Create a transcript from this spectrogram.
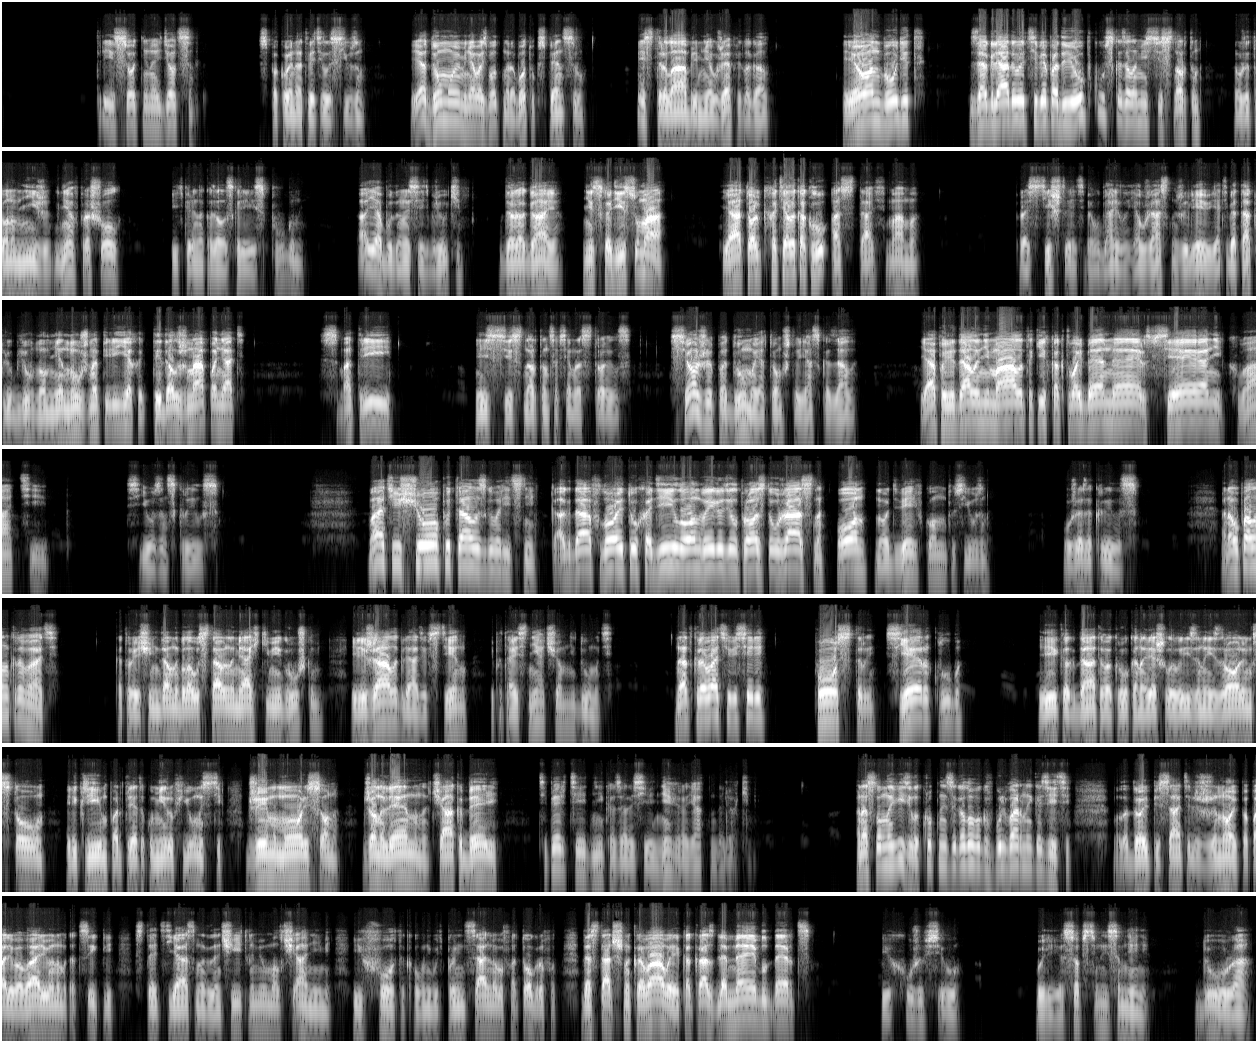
«Три сотни найдется», — спокойно ответила Сьюзен. «Я думаю, меня возьмут на работу к Спенсеру. Мистер Лабри мне уже предлагал». «И он будет заглядывать тебе под юбку?» — сказала миссис Нортон, но уже тоном ниже. Гнев прошел, и теперь она казалась скорее испуганной. «А я буду носить брюки». Дорогая, не сходи с ума. Я только хотела как Лу... Оставь, мама. Прости, что я тебя ударила. Я ужасно жалею. Я тебя так люблю, но мне нужно переехать. Ты должна понять. Смотри. Миссис Нортон совсем расстроилась. Все же подумай о том, что я сказала. Я повидала немало таких, как твой Бен Мейерс. Все они... Хватит. Сьюзен скрылся. Мать еще пыталась говорить с ней. Когда Флойд уходил, он выглядел просто ужасно. Он, но дверь в комнату Сьюзен уже закрылась. Она упала на кровать, которая еще недавно была уставлена мягкими игрушками, и лежала, глядя в стену и пытаясь ни о чем не думать. Над кроватью висели постеры Сьерра-клуба, и когда-то вокруг она вешала вырезанные из «Роллинг Стоун» или Крим портреты кумиров юности, Джима Моррисона, Джона Леннона, Чака Берри. Теперь те дни казались ей невероятно далекими. Она словно видела крупный заголовок в бульварной газете. Молодой писатель с женой попали в аварию на мотоцикле. Статья с многозначительными умолчаниями и фото какого-нибудь провинциального фотографа, достаточно кровавые, как раз для Мейбл Бертс. И хуже всего были ее собственные сомнения. Дура!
